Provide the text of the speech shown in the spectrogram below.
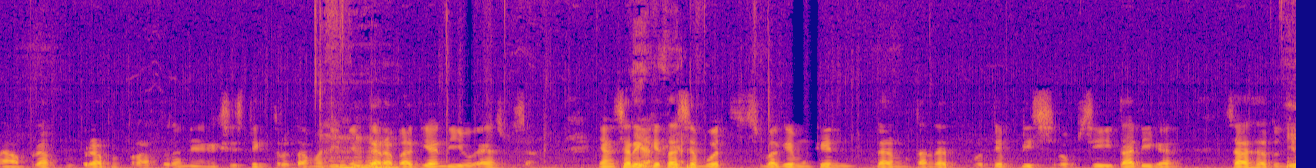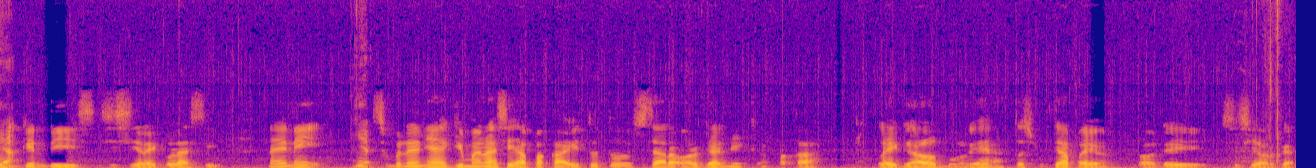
menabrak-nabrak beberapa peraturan yang existing terutama di negara bagian di US misalnya yang sering yeah, kita yeah. sebut sebagai mungkin dalam tanda kutip disrupsi tadi kan salah satunya yeah. mungkin di sisi regulasi nah ini yeah. sebenarnya gimana sih apakah itu tuh secara organik apakah legal boleh atau seperti apa ya kalau dari sisi organ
